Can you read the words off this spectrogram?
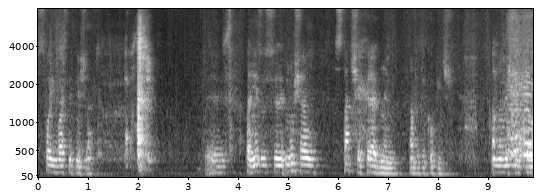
w swoich własnych myślach. Y, Pan Jezus y, musiał stać się krewnym, aby wykupić. Mam na myśli to,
